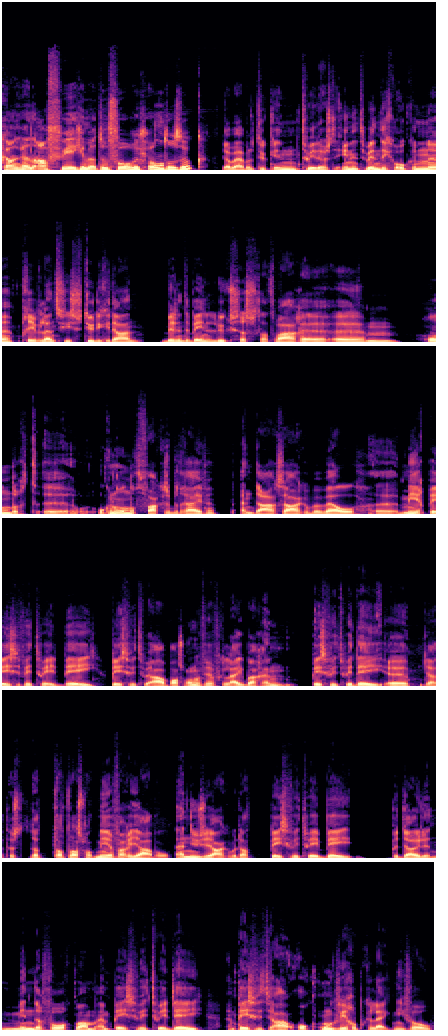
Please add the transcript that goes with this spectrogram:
kan gaan afwegen met een vorig onderzoek? Ja, we hebben natuurlijk in 2021 ook een uh, prevalentiestudie gedaan binnen de Benelux. Dus dat waren um, 100, uh, ook een 100 varkensbedrijven. En daar zagen we wel uh, meer PCV2B. PCV2A was ongeveer vergelijkbaar en PCV2D, uh, ja, dus dat, dat was wat meer variabel. En nu zagen we dat PCV2B beduidend minder voorkwam en PCV2D en PCV2A ook ongeveer op gelijk niveau.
